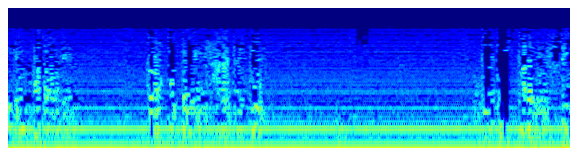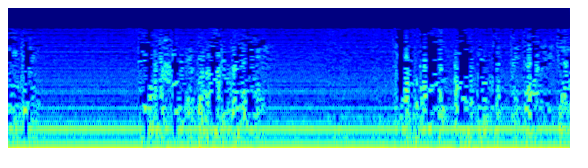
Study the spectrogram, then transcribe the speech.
لمرض وقبل حدث بالتاريخين يرحم بالرحمن يبقى الطالب بالتدارج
